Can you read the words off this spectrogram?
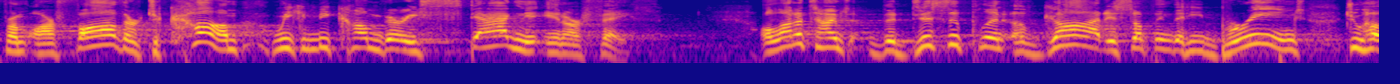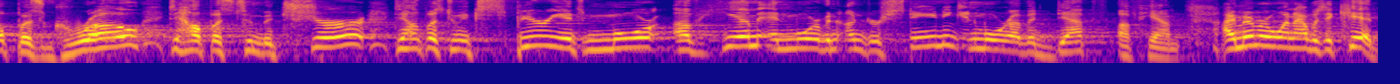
from our Father to come, we can become very stagnant in our faith. A lot of times, the discipline of God is something that He brings to help us grow, to help us to mature, to help us to experience more of Him and more of an understanding and more of a depth of Him. I remember when I was a kid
